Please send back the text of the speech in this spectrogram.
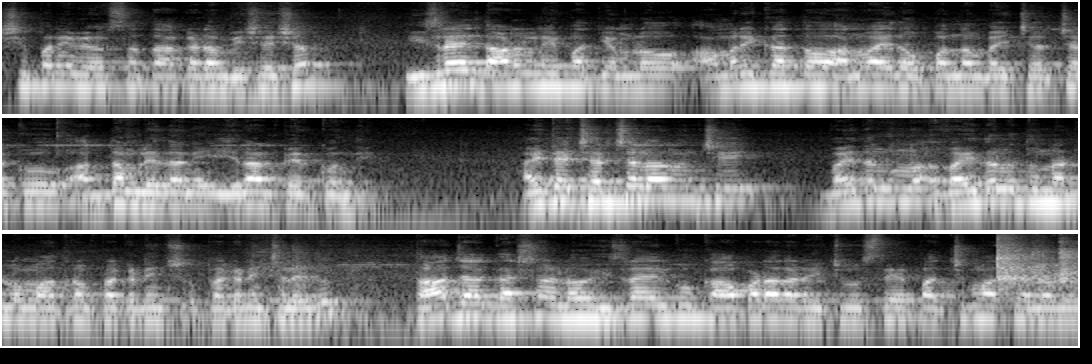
క్షిపణి వ్యవస్థ తాకడం విశేషం. ఇజ్రాయెల్ దాడుల నేపథ్యంలో అమెరికాతో అణ్వాయుధ ఒప్పందంపై చర్చకు అర్థం లేదని ఇరాన్ పేర్కొంది. అయితే చర్చల నుంచి వైదొలు వైదొలుతున్నట్లు మాత్రం ప్రకటించ ప్రకటించలేదు. తాజా ఘర్షణలో ఇజ్రాయెల్కు కాపాడాలని చూస్తే పశ్చిమాసియాలోని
